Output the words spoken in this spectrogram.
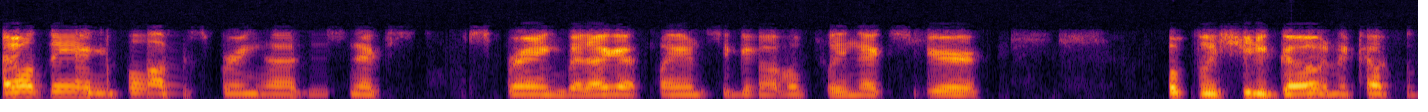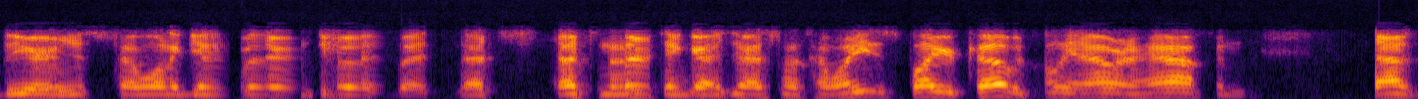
I don't think I can pull off a spring hunt this next spring, but I got plans to go hopefully next year. Hopefully shoot a goat and a couple deer. I just I want to get over there and do it. But that's that's another thing, guys ask time. Why do you just fly your cub? It's only an hour and a half, and that is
